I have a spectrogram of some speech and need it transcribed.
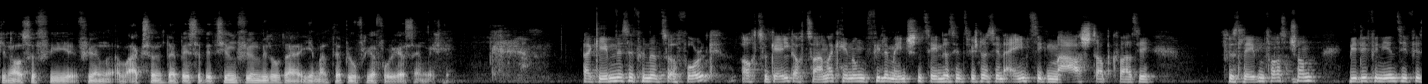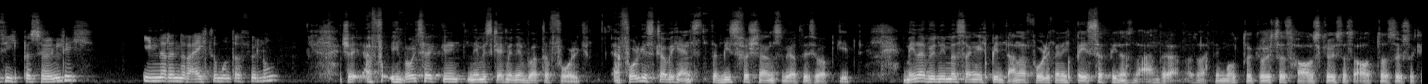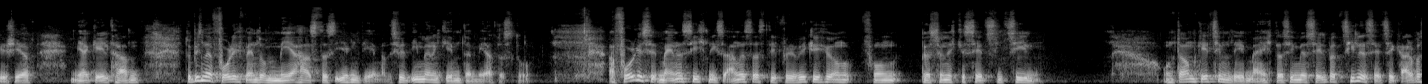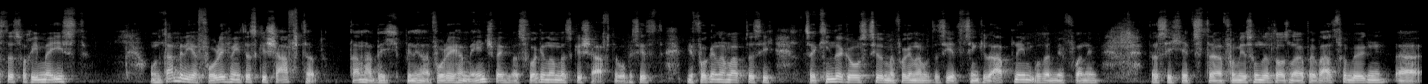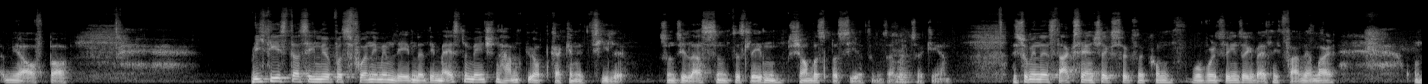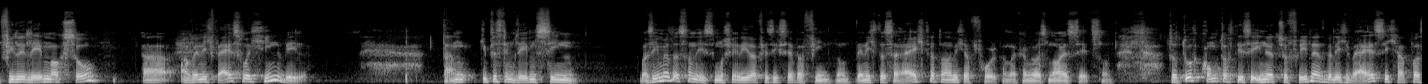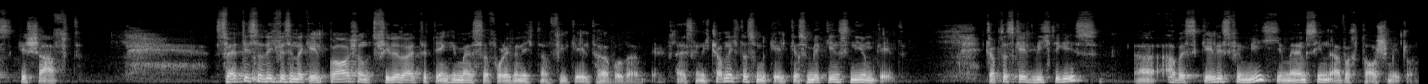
genauso wie für einen Erwachsenen, der bessere Beziehung führen will oder jemand, der beruflich erfolgreich sein möchte. Ergebnisse führen dann zu Erfolg, auch zu Geld, auch zur Anerkennung. Viele Menschen sehen das inzwischen als ihren einzigen Maßstab quasi fürs Leben fast schon. Wie definieren Sie für sich persönlich inneren Reichtum und Erfüllung? Ich nehme es gleich mit dem Wort Erfolg. Erfolg ist, glaube ich, eins der Missverstandenswörter, die es überhaupt gibt. Männer würden immer sagen, ich bin dann erfolgreich, wenn ich besser bin als ein anderer. Also nach dem Motto, größeres Haus, größeres Auto, also so mehr Geld haben. Du bist erfolgreich, wenn du mehr hast als irgendjemand. Es wird immer einen geben, der mehr hat als du. Erfolg ist in meiner Sicht nichts anderes als die Verwirklichung von persönlich gesetzten Zielen. Und darum geht es im Leben eigentlich, dass ich mir selber Ziele setze, egal was das auch immer ist. Und dann bin ich erfolgreich, wenn ich das geschafft habe. Dann habe ich, bin ich ein erfolgreicher Mensch, weil ich was vorgenommen habe, geschafft habe. Ob ich jetzt mir vorgenommen habe, dass ich zwei Kinder großziehe, oder mir vorgenommen habe, dass ich jetzt 10 Kilo abnehme, oder mir vornehme, dass ich jetzt äh, von mir 100.000 Euro Privatvermögen äh, mir aufbaue. Wichtig ist, dass ich mir was vornehme im Leben, denn die meisten Menschen haben überhaupt gar keine Ziele sondern sie lassen das Leben schauen, was passiert, um es einmal zu erklären. Das ist so, wenn du ins Taxi einsteigst, sagst du, komm, wo wolltest du hin? Sag ich weiß nicht, fahren wir mal. Und viele leben auch so. Äh, aber wenn ich weiß, wo ich hin will, dann gibt es dem Leben Sinn. Was immer das dann ist, muss jeder für sich selber finden. Und wenn ich das erreicht habe, dann habe ich Erfolg und dann kann ich was Neues setzen. Und dadurch kommt auch diese innere Zufriedenheit, weil ich weiß, ich habe was geschafft. Das Zweite ist natürlich, wir sind in der Geldbranche und viele Leute denken immer, es ist erfolgreich, wenn ich dann viel Geld habe oder vielleicht Ich glaube nicht, dass es um Geld geht. Also mir geht es nie um Geld. Ich glaube, dass Geld wichtig ist, äh, aber das Geld ist für mich in meinem Sinn einfach Tauschmittel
